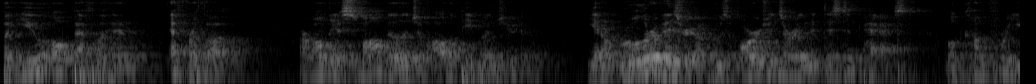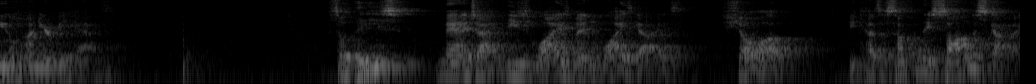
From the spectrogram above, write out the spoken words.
but you, O Bethlehem, Ephrathah, are only a small village of all the people in Judah. Yet a ruler of Israel, whose origins are in the distant past, will come for you on your behalf. So these magi, these wise men, wise guys, show up because of something they saw in the sky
